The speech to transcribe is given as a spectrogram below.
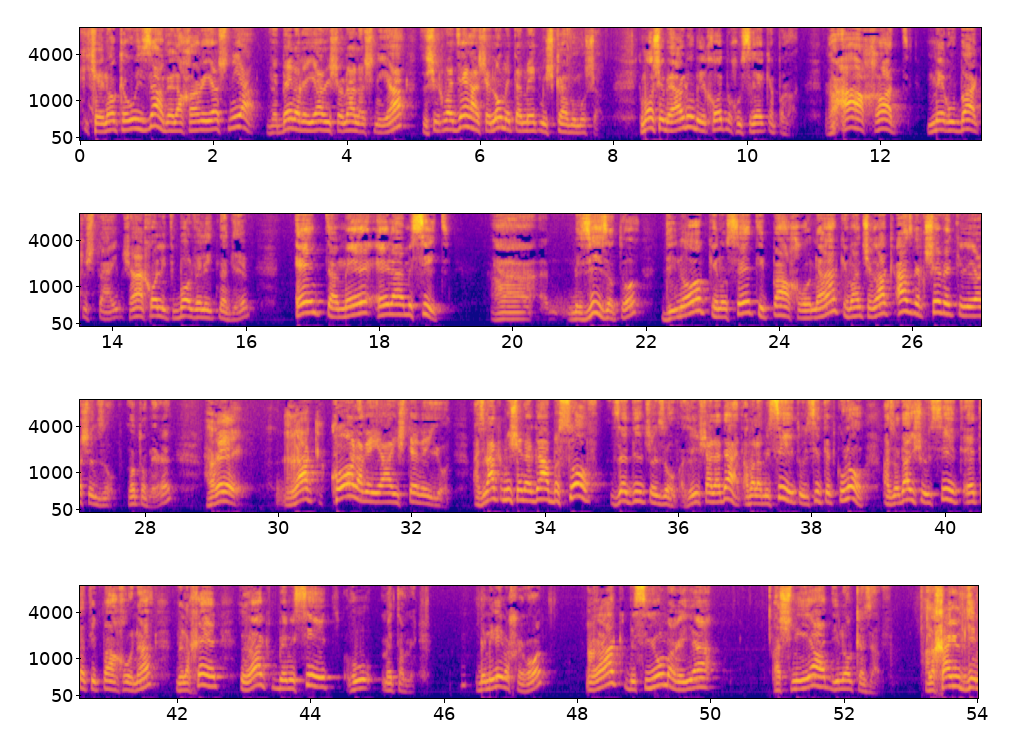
שאינו קרוי זב, אלא אחר ראייה שנייה. ובין הראייה הראשונה לשנייה זה שכבת זרע שלא מטמאת משכב ומושב. כמו שביארנו בהלכות מחוסרי כפרה. ראה אחת מרובה כשתיים, שהיה יכול לטבול ולהתנגב, אין טמא אלא המסית. המזיז אותו, דינו כנושא טיפה אחרונה, כיוון שרק אז נחשבת קריאה של זוב. זאת אומרת, הרי רק כל הראייה היא שתי ראיות. אז רק מי שנגע בסוף זה דין של זוב, אז אי אפשר לדעת, אבל המסית, הוא הסית את כולו, אז ודאי שהוא הסית את הטיפה האחרונה, ולכן רק במסית הוא מטמא. במילים אחרות, רק בסיום הראייה השנייה דינו כזב. הלכה י"ג,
